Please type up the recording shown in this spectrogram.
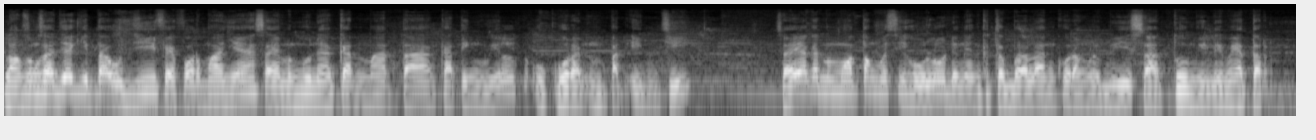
Langsung saja kita uji V-formanya. Saya menggunakan mata cutting wheel ukuran 4 inci saya akan memotong besi hulu dengan ketebalan kurang lebih 1 mm.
